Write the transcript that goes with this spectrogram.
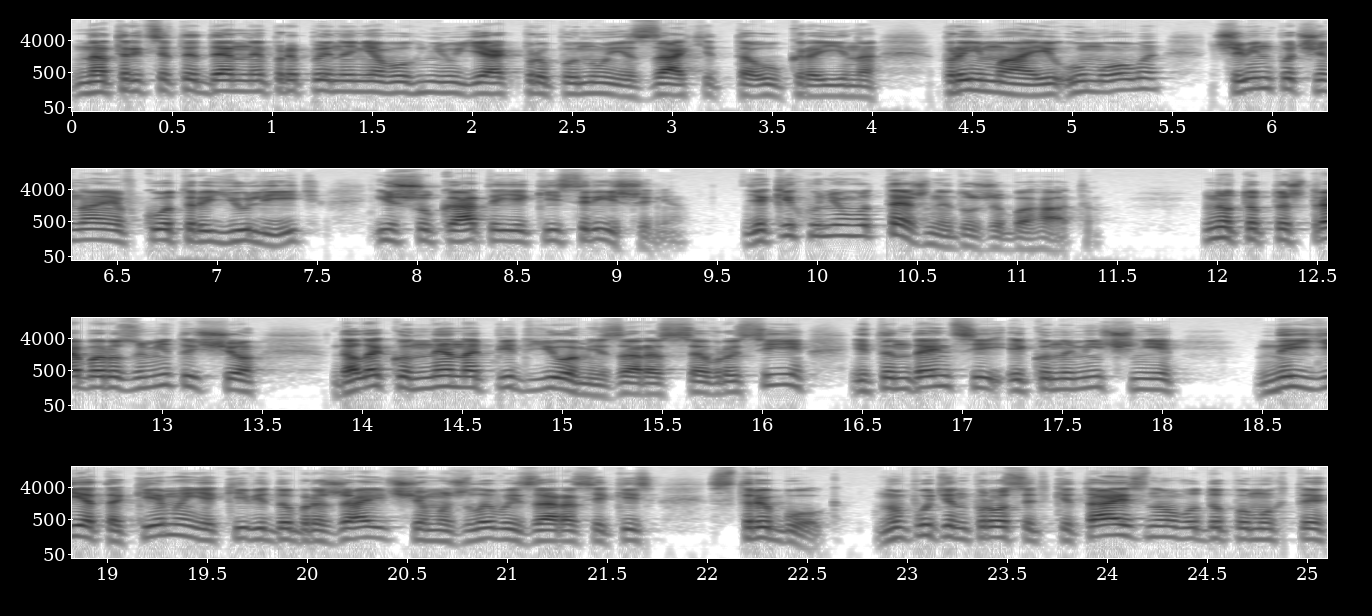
на 30-денне припинення вогню, як пропонує Захід та Україна, приймає умови, чи він починає вкотре юліть і шукати якісь рішення, яких у нього теж не дуже багато. Ну, тобто ж треба розуміти, що далеко не на підйомі зараз все в Росії, і тенденції економічні не є такими, які відображають, що можливий зараз якийсь стрибок. Ну, Путін просить Китай знову допомогти,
